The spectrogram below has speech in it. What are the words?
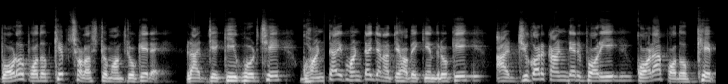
বড় পদক্ষেপ স্বরাষ্ট্র মন্ত্রকের। রাজ্যে কী ঘটছে, ঘন্টায় ঘন্টায় জানাতে হবে কেন্দ্রকে। আর্যিকর কাণ্ডের পরে কড়া পদক্ষেপ।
